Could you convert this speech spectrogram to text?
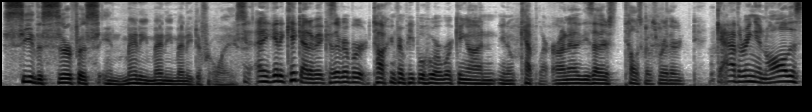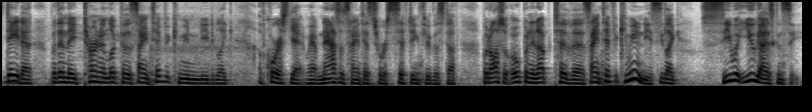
see the surface in many, many, many different ways. I get a kick out of it because I remember talking from people who are working on, you know, Kepler or on any of these other telescopes where they're gathering in all this data, but then they turn and look to the scientific community to be like, of course, yeah, we have NASA scientists who are sifting through this stuff, but also open it up to the scientific community. See, like, see what you guys can see.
